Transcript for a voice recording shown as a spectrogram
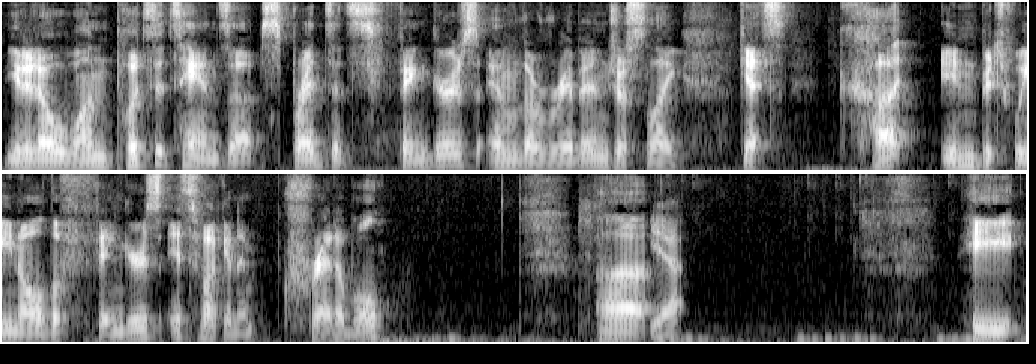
Unit 01 puts its hands up, spreads its fingers, and the ribbon just like gets cut in between all the fingers. It's fucking incredible. Uh, yeah. He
